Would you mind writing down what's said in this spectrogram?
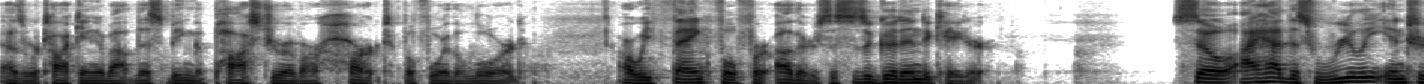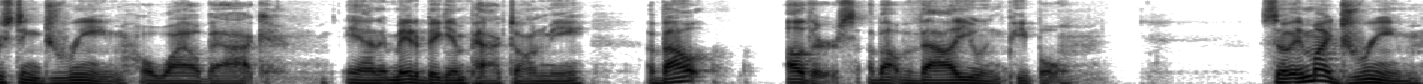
as we're talking about this being the posture of our heart before the Lord? Are we thankful for others? This is a good indicator. So I had this really interesting dream a while back, and it made a big impact on me about others, about valuing people. So in my dream,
